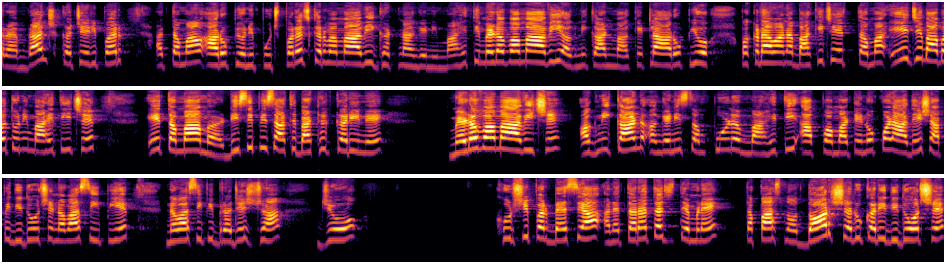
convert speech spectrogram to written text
ક્રાઇમ બ્રાન્ચ કચેરી પર આ તમામ આરોપીઓની પૂછપરછ કરવામાં આવી. ઘટના અંગેની માહિતી મેળવવામાં આવી. અગ્નિકાંડમાં કેટલા આરોપીઓ પકડાવાના બાકી છે તમા, એ જે બાબતોની માહિતી છે, એ તમામ ડીસીપી સાથે બેઠક કરીને મેળવવામાં આવી છે. અગ્નિકાંડ અંગેની સંપૂર્ણ માહિતી આપવા માટેનો પણ આદેશ આપી દીધો છે નવા સીપીએ નવા સીપી બ્રજેશ ઝા, જેઓ ખુરશી પર બેસ્યા અને તરત જ તેમણે તપાસનો દોર શરૂ કરી દીધો છે.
